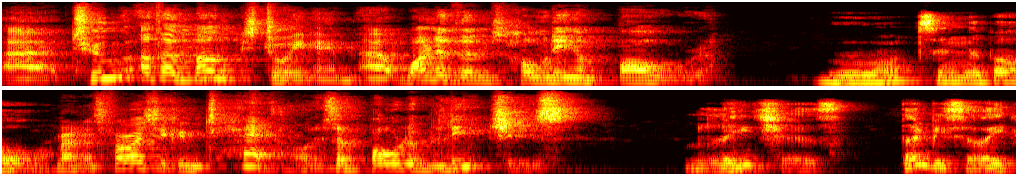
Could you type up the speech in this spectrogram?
Uh, two other monks join him. Uh, one of them's holding a bowl. What's in the bowl? Well, as far as you can tell, it's a bowl of leeches. Leeches? Don't be silly.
